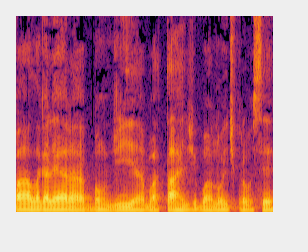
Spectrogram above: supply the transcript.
Fala galera, bom dia, boa tarde, boa noite para você.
